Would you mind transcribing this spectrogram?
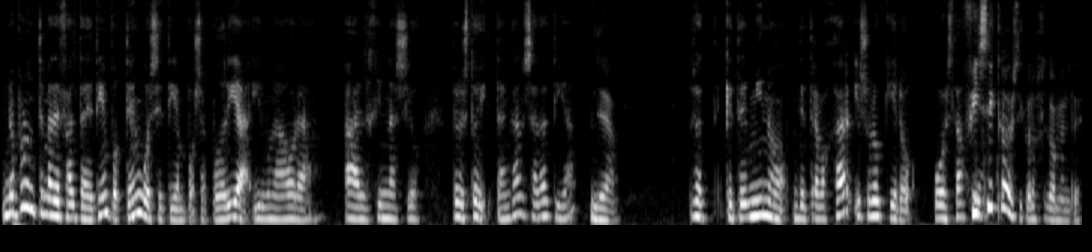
no por un tema de falta de tiempo, tengo ese tiempo, o sea, podría ir una hora al gimnasio, pero estoy tan cansada, tía, Ya. o sea, que termino de trabajar y solo quiero o estar ¿Física o psicológicamente?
